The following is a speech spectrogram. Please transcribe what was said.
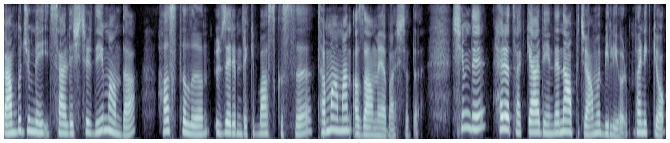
Ben bu cümleyi içselleştirdiğim anda hastalığın üzerimdeki baskısı tamamen azalmaya başladı. Şimdi her atak geldiğinde ne yapacağımı biliyorum. Panik yok.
